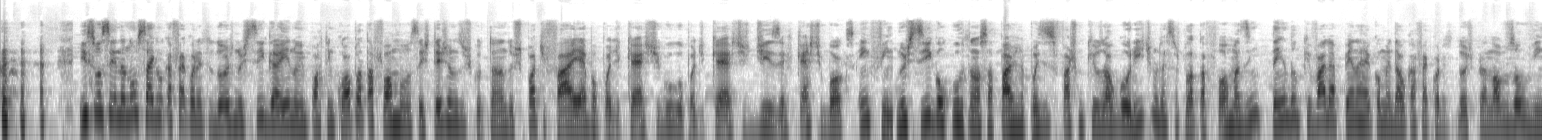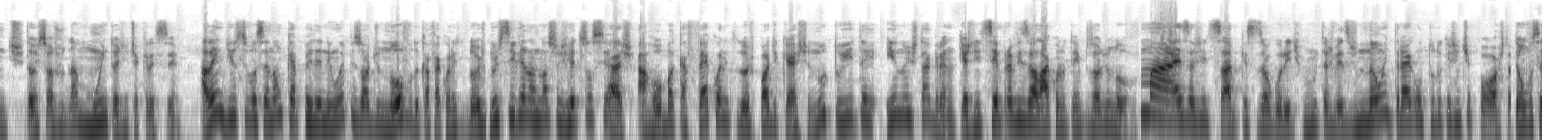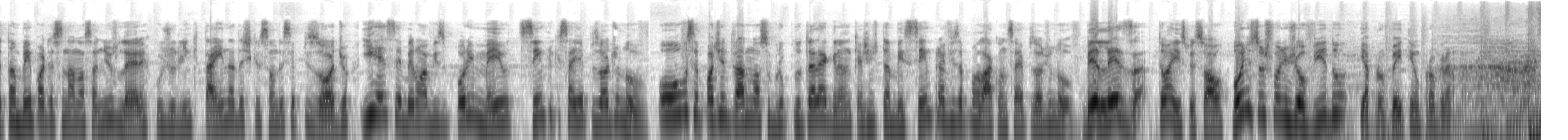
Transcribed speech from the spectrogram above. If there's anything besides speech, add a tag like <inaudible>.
E se você ainda não segue o Café 42, nos siga aí, não importa em qual plataforma você esteja nos escutando, Spotify, Apple Podcast, Google Podcasts, Deezer, Castbox, enfim. Nos siga ou curta nossa página, pois isso faz com que os algoritmos dessas plataformas entendam que vale a pena recomendar o Café 42 para novos ouvintes. Então isso ajuda muito a gente a crescer. Além disso, se você não quer perder nenhum episódio novo do Café 42, nos siga nas nossas redes sociais, arroba Café 42 Podcast no Twitter e no Instagram, que a gente sempre avisa lá quando tem episódio novo. Mas a gente sabe que esses algoritmos muitas vezes não entregam tudo que a gente posta. Então você também pode assinar nossa newsletter, cujo link tá aí na descrição desse episódio, e receber um aviso por e-mail sempre que sair episódio novo. Ou você pode entrar no nosso grupo do Telegram, que a gente também sempre avisa por lá quando sair episódio novo. Beleza? Então é isso, pessoal. Põe seus fones de ouvido e aproveitem o programa.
